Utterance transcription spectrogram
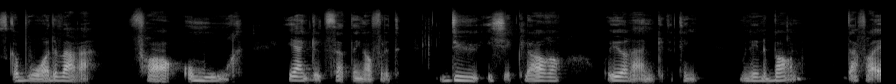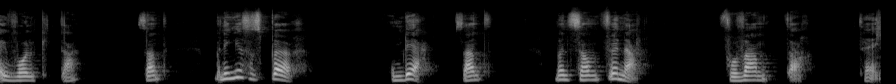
skal både være far og mor i enkelte settinger fordi du ikke klarer å gjøre enkelte ting med dine barn. Derfor har jeg valgt det. Sant? Men ingen som spør om det. Sant? Men samfunnet forventer ting.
